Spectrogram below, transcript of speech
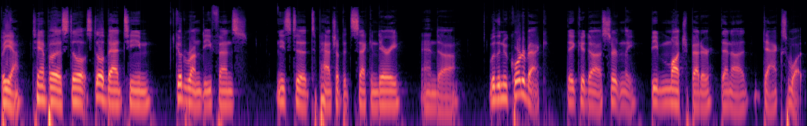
but yeah, Tampa is still still a bad team. Good run defense needs to to patch up its secondary, and uh, with a new quarterback, they could uh, certainly be much better than uh, Dak's what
